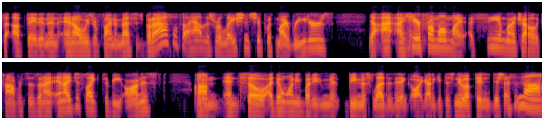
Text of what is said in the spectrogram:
to update it and, and always refine a message. But I also have this relationship with my readers. yeah, I, I hear from them. I, I see them when I travel to conferences, and I and I just like to be honest. Um, and so I don't want anybody to be misled to think, oh, I got to get this new updated edition. I said, no.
